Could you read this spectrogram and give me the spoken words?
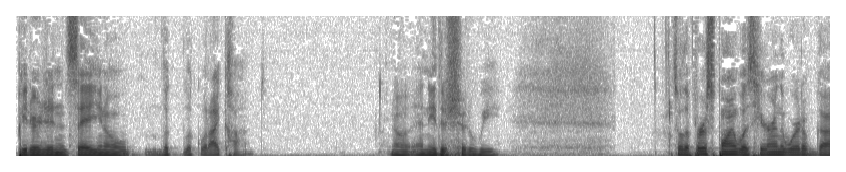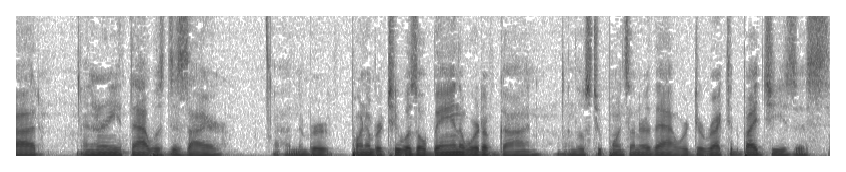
Peter didn't say, you know, look look what I caught. You know, and neither should we. So the first point was hearing the word of God, and underneath that was desire. Uh, number point number two was obeying the word of God, and those two points under that were directed by Jesus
